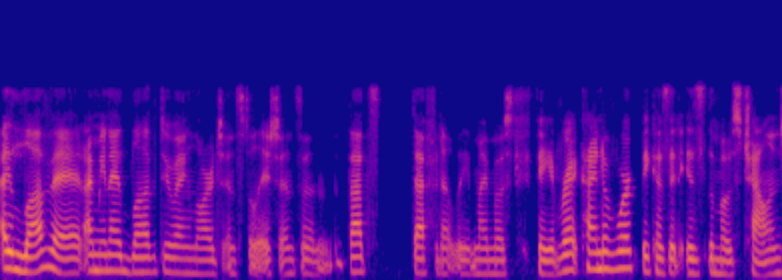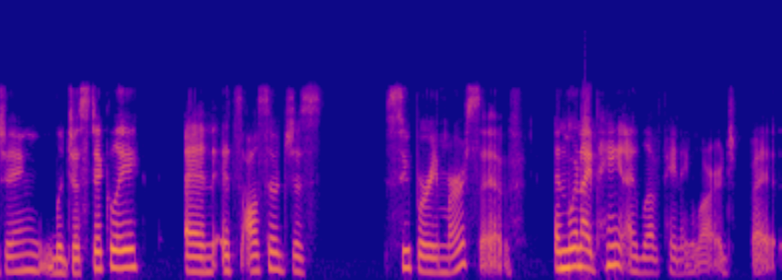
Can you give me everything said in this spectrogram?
I love it. I mean I love doing large installations and that's definitely my most favorite kind of work because it is the most challenging logistically. And it's also just super immersive. And when I paint, I love painting large, but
